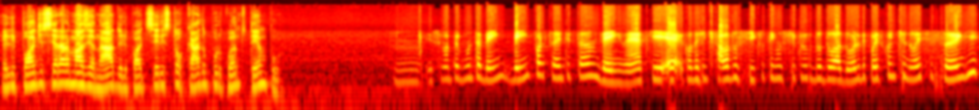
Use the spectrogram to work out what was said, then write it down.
ele pode ser armazenado, ele pode ser estocado por quanto tempo? Isso é uma pergunta bem, bem importante também, né? Porque é, quando a gente fala do ciclo, tem o ciclo do doador, depois continua esse sangue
